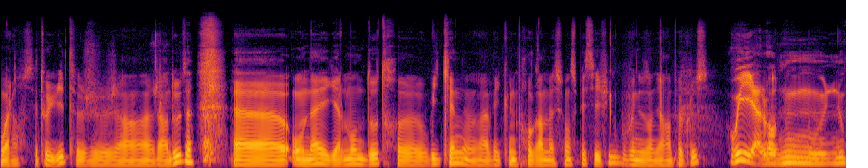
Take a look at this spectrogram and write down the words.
Ou alors 7 ou 8, je- j'ai un, doute. Euh, on a également d'autres euh, week-ends avec une programmation spécifique. Vous pouvez nous en dire un peu plus? Oui, alors nous,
